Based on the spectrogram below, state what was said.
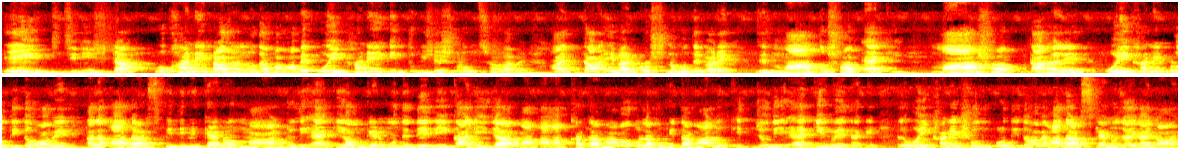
এই জিনিসটা ওখানেই প্রাধান্য দেওয়া হবে, ওইখানেই কিন্তু বিশেষ করে উৎসব হবে। আর তা, এবার প্রশ্ন হতে পারে যে মা তো সব একই মা সব তাহলে ওইখানে প্রতীত হবে। তাহলে আদার্স পৃথিবীর কেন? মার যদি একই অঙ্গের মধ্যে দেবী কালী যা মা কামাখ্যাতা, মা বগলামুখিতা মা লক্ষ্মী যদি একই হয়ে থাকে, তাহলে ওইখানেই শুধু প্রতীত হবে। আদার্স কেন জায়গায় নয়?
